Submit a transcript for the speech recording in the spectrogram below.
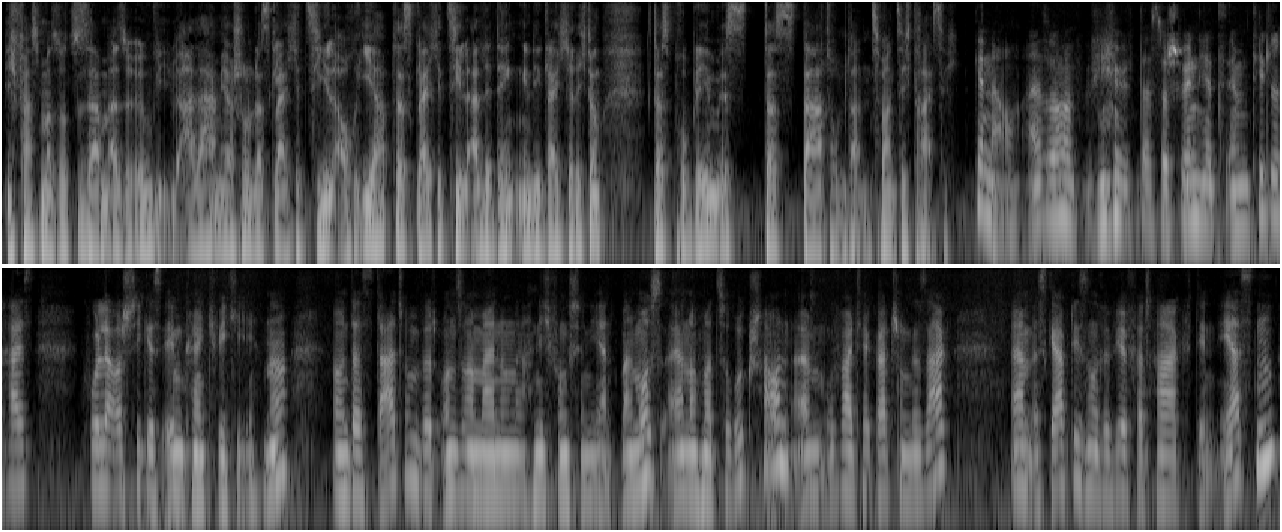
Ich fasse mal so zusammen, also irgendwie alle haben ja schon das gleiche Ziel, auch ihr habt das gleiche Ziel, alle denken in die gleiche Richtung. Das Problem ist das Datum dann, 2030. Genau, also wie das so schön jetzt im Titel heißt, Kohleausstieg ist eben kein Quickie. Ne? Und das Datum wird unserer Meinung nach nicht funktionieren. Man muss äh, nochmal zurückschauen. Ähm, Uwe hat ja gerade schon gesagt, ähm, es gab diesen Reviervertrag, den ersten,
